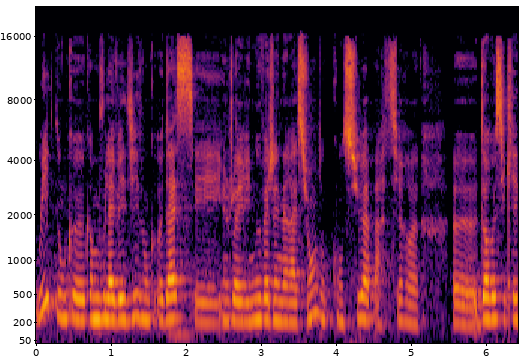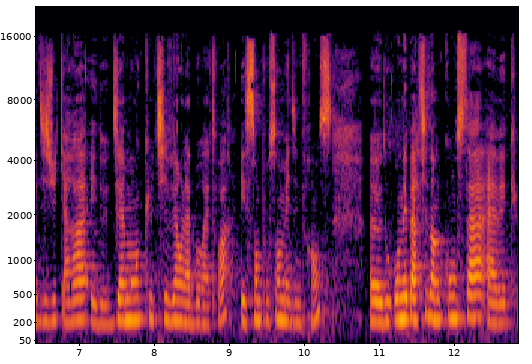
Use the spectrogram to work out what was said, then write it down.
Oui, donc euh, comme vous l'avez dit, donc Audace c'est une joaillerie nouvelle génération, donc conçue à partir euh, euh, d'or recyclé 18 carats et de diamants cultivés en laboratoire et 100% made in France. Donc on est parti d'un constat avec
